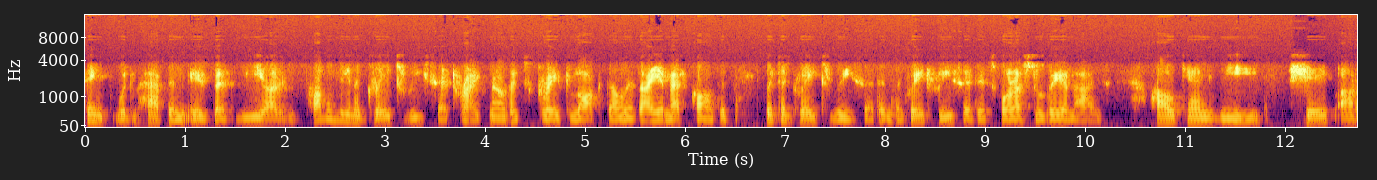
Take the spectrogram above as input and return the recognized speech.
think would happen is that we are probably in a great reset right now. This great lockdown, as IMF calls it, it's a great reset. And the great reset is for us to realize how can we shape our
